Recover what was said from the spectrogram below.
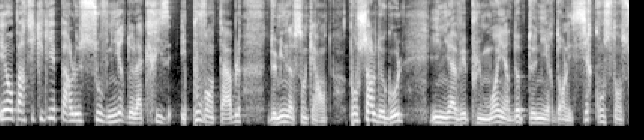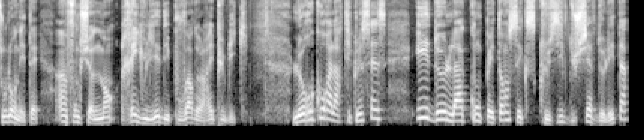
et en particulier par le souvenir de la crise épouvantable de 1940. Pour Charles de Gaulle, il n'y avait plus moyen d'obtenir dans les circonstances où l'on était un fonctionnement régulier des pouvoirs de la République le recours à l'article 16 est de la compétence exclusive du chef de l'État,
